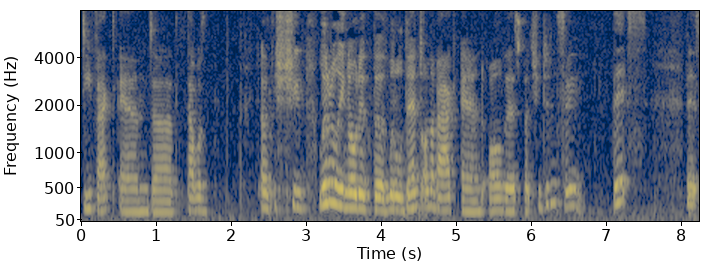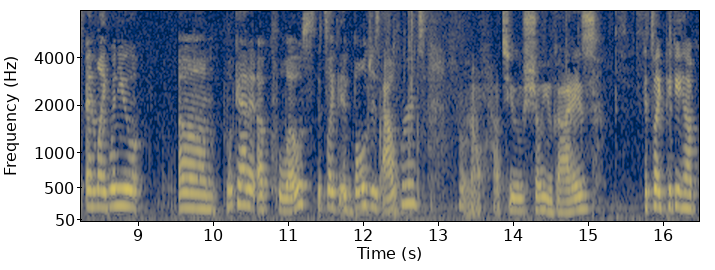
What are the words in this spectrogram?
defect, and uh, that was. Uh, she literally noted the little dent on the back and all this, but she didn't say this, this, and like when you um look at it up close, it's like it bulges outwards. I don't know how to show you guys. It's like picking up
